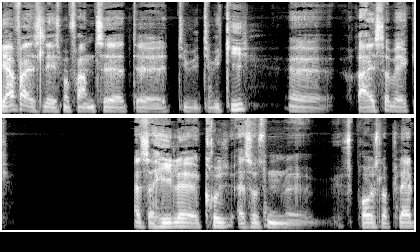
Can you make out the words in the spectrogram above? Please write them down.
Jeg har faktisk læst mig frem til, at øh, de, vil- de vil give øh, rejser væk. Altså hele kryds, altså sådan, øh, prøve at slå plat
